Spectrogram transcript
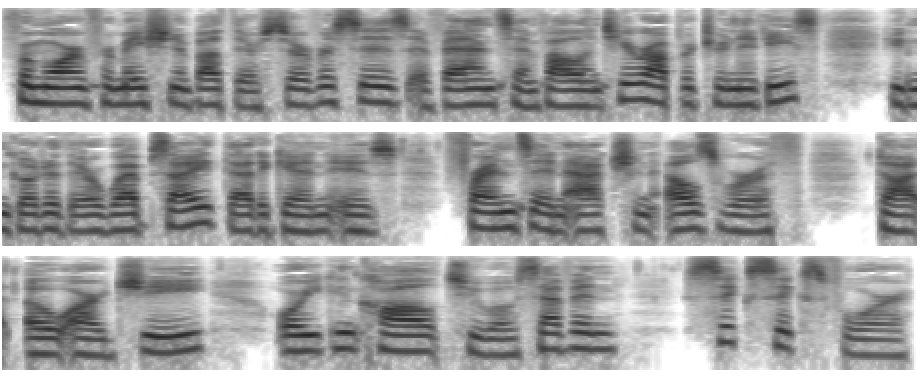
For more information about their services, events, and volunteer opportunities, you can go to their website. That again is friendsinactionellsworth.org or you can call 207 664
